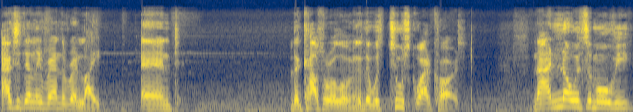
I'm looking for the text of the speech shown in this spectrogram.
Accidentally ran the red light and the cops were all over me. There was two squad cars. Now I know it's a movie.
